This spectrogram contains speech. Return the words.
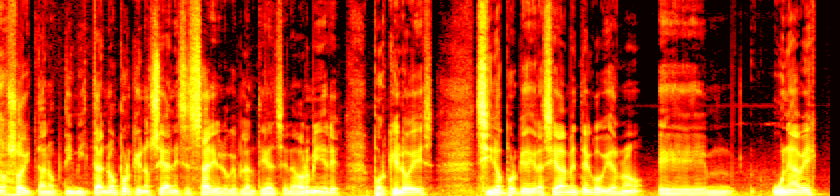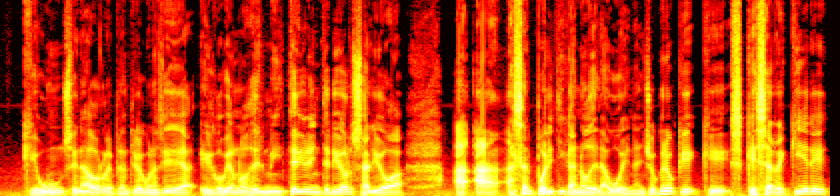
no soy tan optimista, no porque no sea necesario lo que plantea el senador Mieres, porque lo es, sino porque desgraciadamente el gobierno, eh, una vez que un senador le planteó algunas ideas, el gobierno del Ministerio del Interior salió a, a- a hacer política no de la buena. Yo creo que, que, que se requiere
